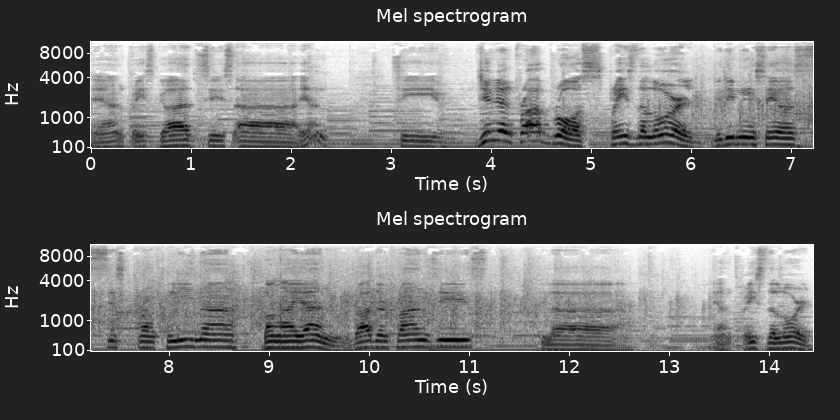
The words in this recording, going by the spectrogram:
Ayan, praise God. Sis, uh, ayan, si Jillian Fabros, praise the Lord. Good evening sa iyo, sis Franklina Bangayan, Brother Francis, sila, ayan, praise the Lord.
